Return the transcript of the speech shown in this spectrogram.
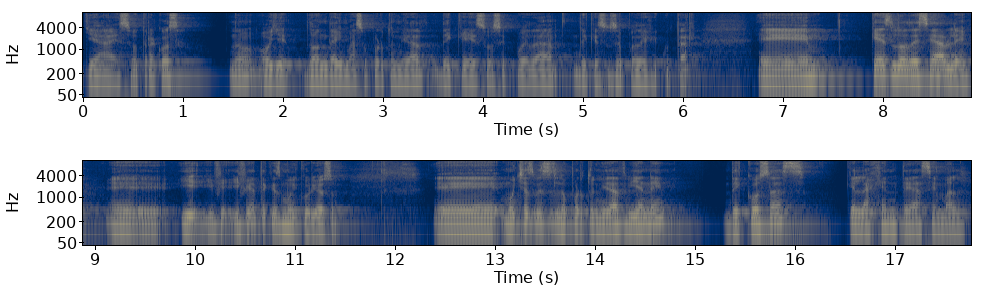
ya es otra cosa, ¿no? Oye, ¿dónde hay más oportunidad de que eso se pueda, de que eso se pueda ejecutar? Eh, ¿Qué es lo deseable? Eh, y, fíjate que es muy curioso. Eh, muchas veces la oportunidad viene de cosas que la gente hace mal.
